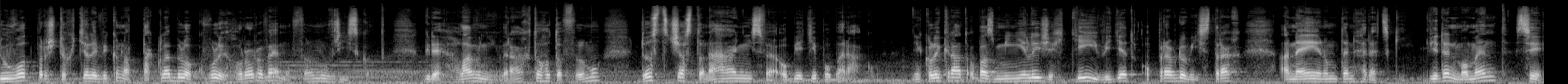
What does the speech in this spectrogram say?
Důvod, proč to chtěli vykonat takhle, bylo kvůli hororovému filmu Vřískot, kde hlavní vrah tohoto filmu dost často nahání své oběti po baráku. Několikrát oba zmínili, že chtějí vidět opravdový strach a nejenom ten herecký. V jeden moment si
